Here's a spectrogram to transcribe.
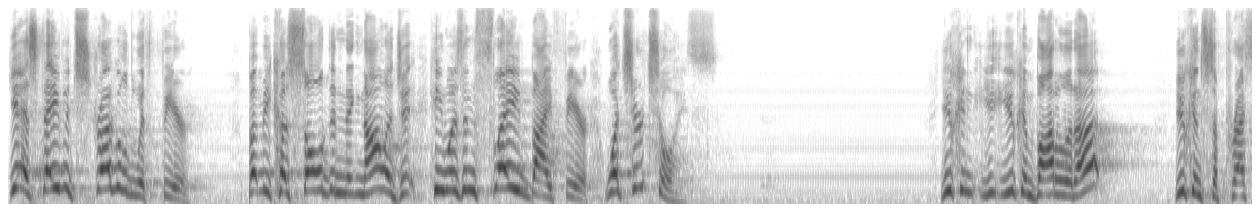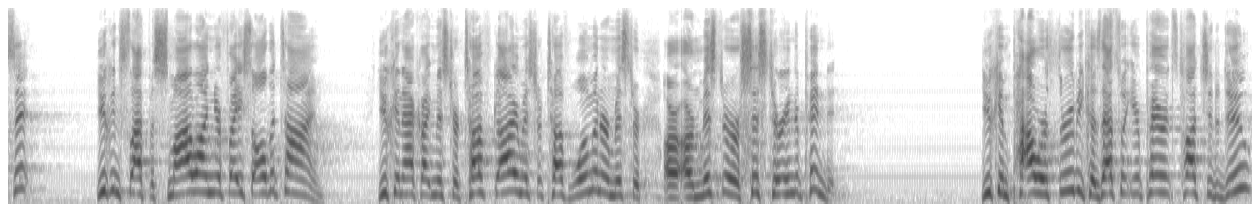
Yes, David struggled with fear. But because Saul didn't acknowledge it, he was enslaved by fear. What's your choice? You can, you, you can bottle it up, you can suppress it, you can slap a smile on your face all the time. You can act like Mr. Tough Guy or Mr. Tough Woman or Mr. or, or Mr. or Sister Independent. You can power through because that's what your parents taught you to do.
